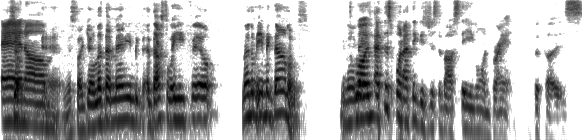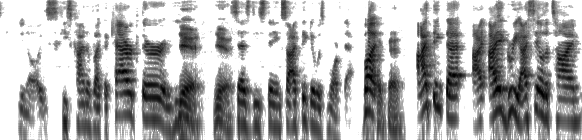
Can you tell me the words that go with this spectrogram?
And So- um. And it's like, yo, let that man eat. That's the way he feel. Let him eat McDonald's. You know what I well, mean? at this point, I think it's just about staying on brand because you know he's he's kind of like a character and he Yeah, yeah. says these things. So I think it was more of that. But Okay. I think that I, I agree. I say all the time,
